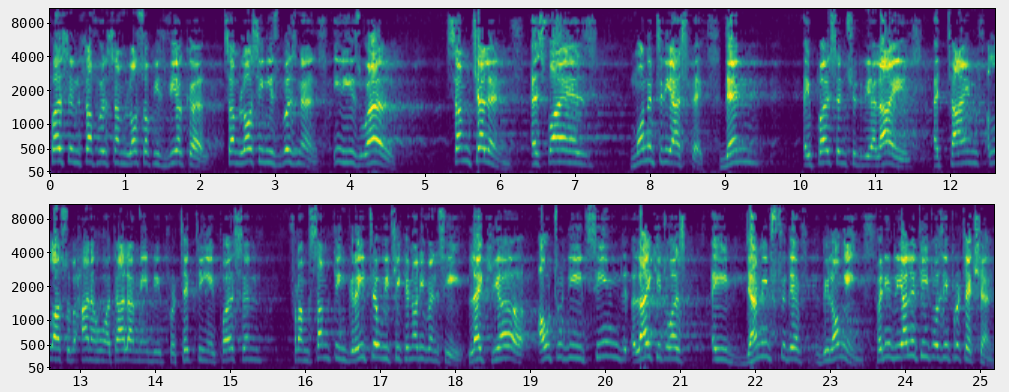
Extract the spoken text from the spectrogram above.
Person suffers some loss of his vehicle, some loss in his business, in his wealth, some challenge as far as monetary aspects, then a person should realize at times Allah subhanahu wa ta'ala may be protecting a person from something greater which he cannot even see. Like here, outwardly it seemed like it was a damage to their belongings. But in reality it was a protection.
